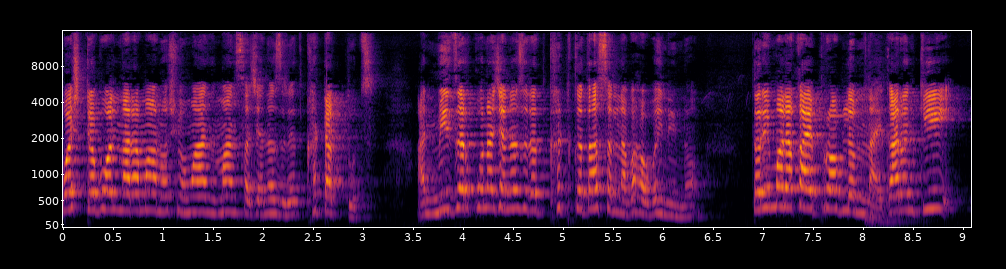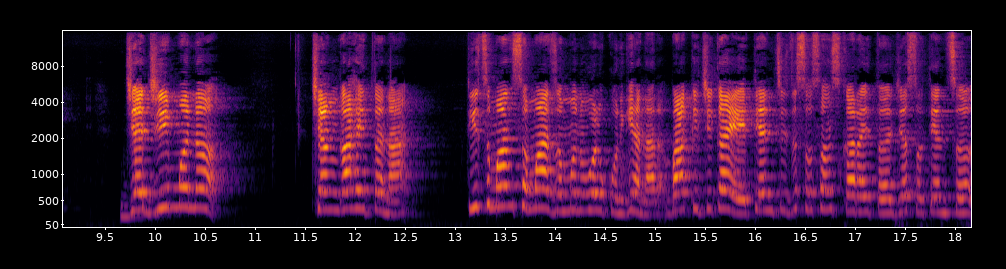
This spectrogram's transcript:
स्पष्ट बोलणारा माणूस ह्यो मान माणसाच्या नजरेत खटकतोच. आणि मी जर कोणाच्या नजरेत खटकत असेल ना भाऊ बहिणींनो तरी मला काय प्रॉब्लेम नाही. कारण की ज्या जी मन चंग आहेत ना तीच माणसं माझं मन ओळखून घेणार. बाकीची काय आहे त्यांचे जसं संस्कार आहेत जसं त्यांचं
